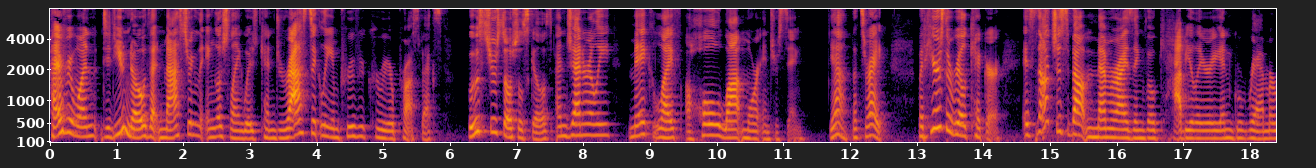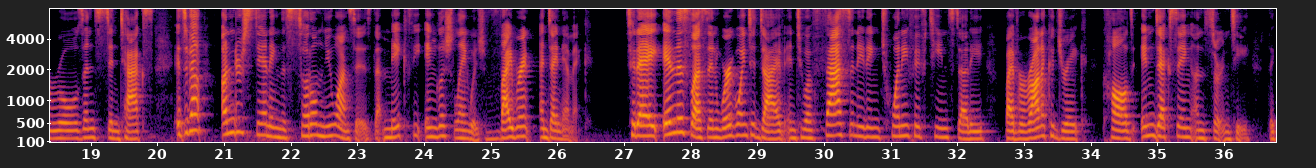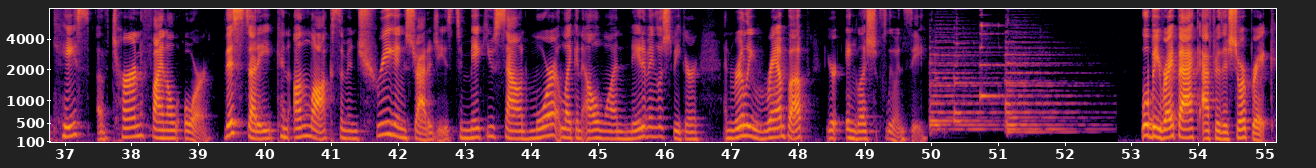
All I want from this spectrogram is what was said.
Hi, everyone. Did you know that mastering the English language can drastically improve your career prospects, boost your social skills, and generally make life a whole lot more interesting? Yeah, that's right. But here's the real kicker it's not just about memorizing vocabulary and grammar rules and syntax, it's about understanding the subtle nuances that make the English language vibrant and dynamic. Today, in this lesson, we're going to dive into a fascinating 2015 study by Veronica Drake called Indexing Uncertainty The Case of Turn Final Or. This study can unlock some intriguing strategies to make you sound more like an L1 native English speaker and really ramp up your English fluency. We'll be right back after this short break.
